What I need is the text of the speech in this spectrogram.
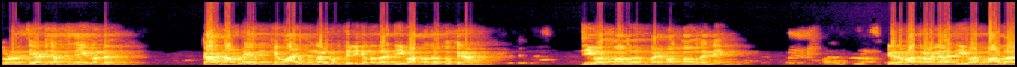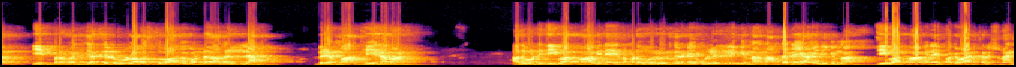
തുടർച്ചയായിട്ട് ചർച്ച ചെയ്യുന്നുണ്ട്. കാരണം അവിടെ മുഖ്യമായ ഊന്നൽ കൊടുത്തിരിക്കുന്നത് ജീവാത്മതത്വത്തിനാണ്. ജീവാത്മാവ് പരമാത്മാവ് തന്നെ. എന്ന് മാത്രമല്ല ജീവാത്മാവ് ഈ പ്രപഞ്ചത്തിൽ ഉള്ള വസ്തുവാകൊണ്ട് അതെല്ലാം ബ്രഹ്മ അധീനമാണ് അതുകൊണ്ട് ജീവാത്മാവിനെ നമ്മുടെ ഓരോരുത്തരുടെയും ഉള്ളിലിരിക്കുന്ന നാം തന്നെയായിരിക്കുന്ന ജീവാത്മാവിനെ ഭഗവാൻ കൃഷ്ണൻ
